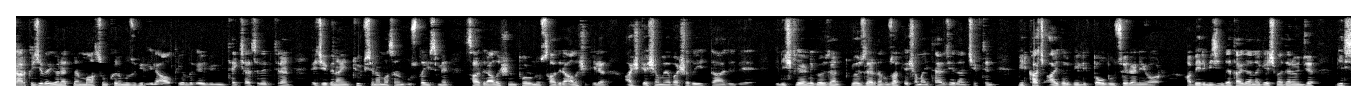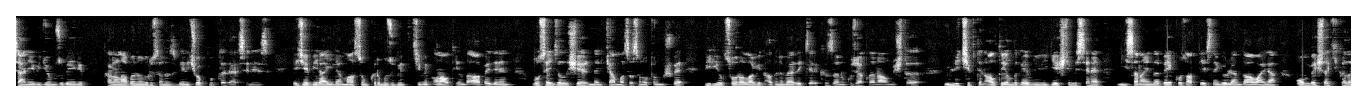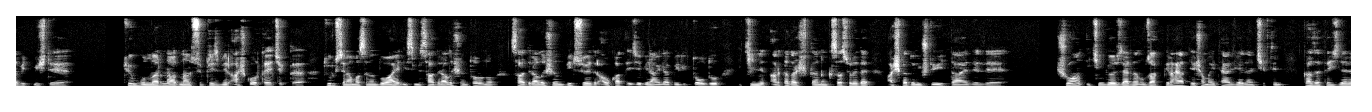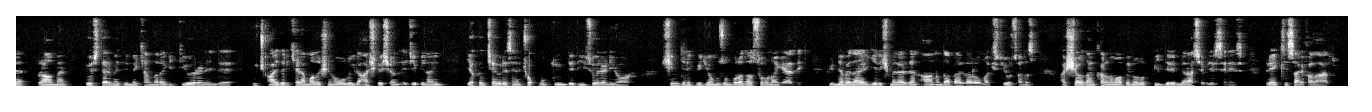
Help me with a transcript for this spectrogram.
Şarkıcı ve yönetmen Mahsun Kırmızıgül ile 6 yıllık evliliğini tek celsede bitiren Ece Binay'ın Türk sinemasının usta ismi Sadire Alışık'ın torunu Sadire Alışık ile aşk yaşamaya başladığı iddia edildi. İlişkilerini gözden, gözlerden uzak yaşamayı tercih eden çiftin birkaç aydır birlikte olduğu söyleniyor. Haberimizin detaylarına geçmeden önce bir saniye videomuzu beğenip kanala abone olursanız beni çok mutlu edersiniz. Ece Binay ile Mahsun Kırmızıgül 2016 yılında ABD'nin Los Angeles şehrinde nikah masasına oturmuş ve bir yıl sonra Lavin adını verdikleri kızlarını kucaklarına almıştı. Ünlü çiftin 6 yıllık evliliği geçtiğimiz sene Nisan ayında Beykoz Adliyesi'ne görülen davayla 15 dakikada bitmişti. Tüm bunların ardından sürpriz bir aşk ortaya çıktı. Türk sinemasının duayen ismi Sadri Alışık'ın torunu Sadri Alışık'ın bir süredir avukat Ece ile birlikte olduğu ikilinin arkadaşlıklarının kısa sürede aşka dönüştüğü iddia edildi. Şu an için gözlerden uzak bir hayat yaşamayı tercih eden çiftin gazetecilere rağmen göstermediği mekanlara gittiği öğrenildi. 3 aydır Kerem Alışık'ın oğluyla aşk yaşayan Ece Binay'ın yakın çevresine çok mutluyum dediği söyleniyor. Şimdilik videomuzun burada sonuna geldik. Gündeme dair gelişmelerden anında haberdar olmak istiyorsanız aşağıdan kanalıma abone olup bildirimleri açabilirsiniz. Renkli sayfalar.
